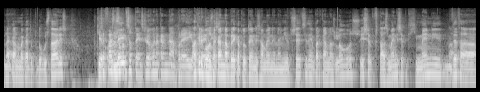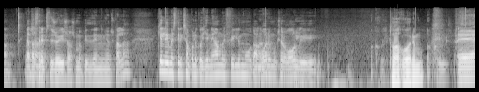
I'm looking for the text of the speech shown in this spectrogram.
να κάνουμε κάτι που το γουστάρεις. Και σε φάση να σταματήσει το τέννη, ξέρω εγώ να κάνει ένα break. Ακριβώς, το να tennis. κάνει ένα break από το τέννη άμα είναι να νιώθεις έτσι, δεν υπάρχει κανένας λόγος. Είσαι φτασμένης, είσαι επιτυχημένη, Ναι. δεν θα καταστρέψεις τη ζωή σου, ας πούμε, επειδή δεν νιώθεις καλά. Και λέει: Με στήριξαν πολύ η οικογένειά μου, οι φίλοι μου, το Ναι. αγόρι μου, ξέρω εγώ όλοι. Ο Κούλης. Το αγόρι μου. Ο Κούλης. ε,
